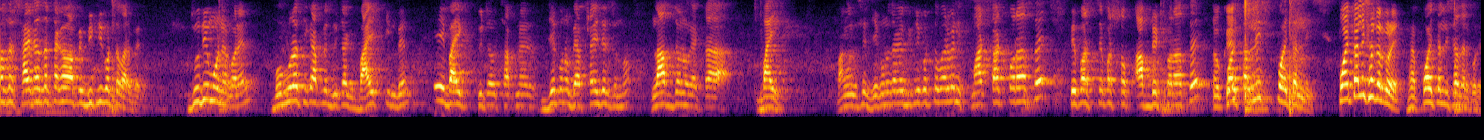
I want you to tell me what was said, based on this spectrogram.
হাজার ষাট হাজার টাকাও আপনি বিক্রি করতে পারবেন। যদি মনে করেন বগুড়া থেকে আপনি দুইটা বাইক কিনবেন এই বাইক দুইটা হচ্ছে আপনার যে কোনো ব্যবসায়ীদের জন্য লাভজনক একটা বাইক। বাংলাদেশের যে কোনো জায়গায় বিক্রি করতে পারবেন স্মার্ট কার্ড করা আছে পেপার স্টেপার সব আপডেট করা আছে। পঁয়তাল্লিশ পঁয়তাল্লিশ। পঁয়তাল্লিশ হাজার করে? হ্যাঁ পঁয়তাল্লিশ হাজার করে।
